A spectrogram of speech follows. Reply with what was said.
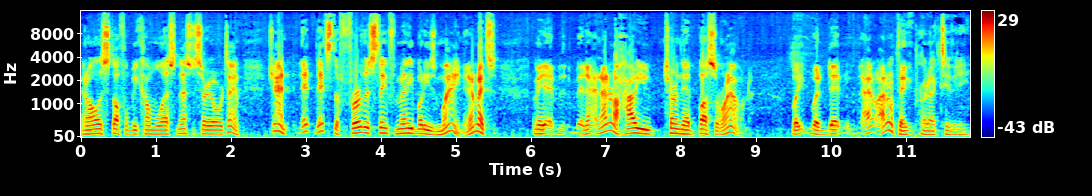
and all this stuff will become less necessary over time." John, that that's the furthest thing from anybody's mind, and I'm not. I mean, and I don't know how you turn that bus around, but but that, I don't, I don't think productivity.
